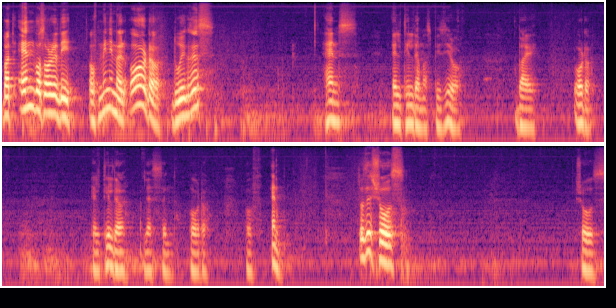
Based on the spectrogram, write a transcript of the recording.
But n was already of minimal order doing this. Hence, L tilde must be 0 by order. L tilde less than order of n. So this shows shows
